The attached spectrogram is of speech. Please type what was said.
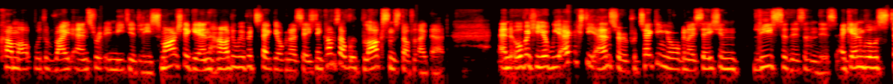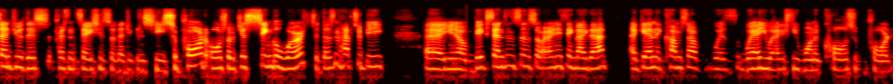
come up with the right answer immediately. Smarsh again, how do we protect the organization? It comes up with blocks and stuff like that. And over here, we actually answer protecting your organization leads to this and this. Again, we'll send you this presentation so that you can see support, also just single words. It doesn't have to be, uh, you know, big sentences or anything like that. Again, it comes up with where you actually want to call support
